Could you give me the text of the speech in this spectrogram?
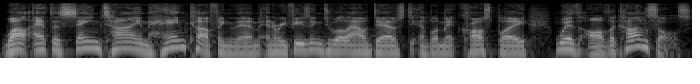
while at the same time handcuffing them and refusing to allow devs to implement crossplay with all the consoles.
